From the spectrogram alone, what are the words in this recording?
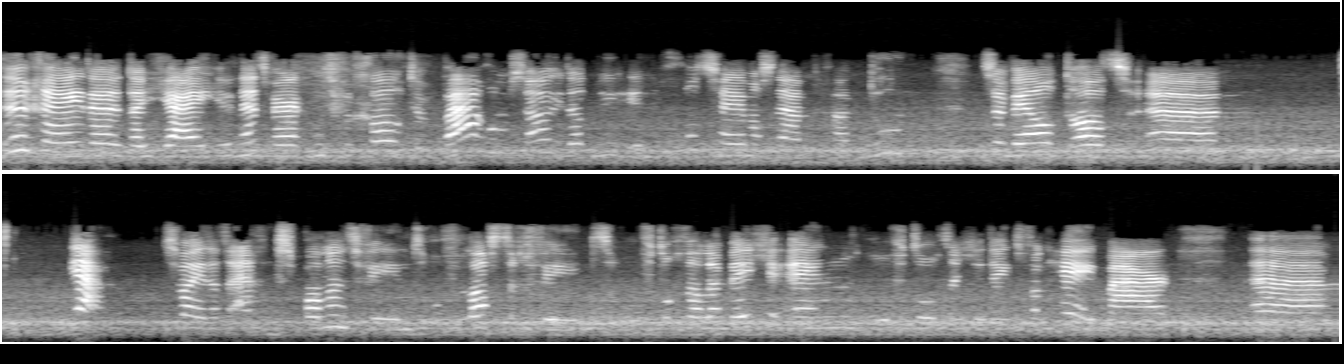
de reden dat jij je netwerk moet vergroten? Waarom zou je dat nu in godshemelsnaam gaan doen? Terwijl dat, uh, ja, terwijl je dat eigenlijk spannend vindt of lastig vindt of toch wel een beetje eng of toch dat je denkt van hé, hey, maar uh,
